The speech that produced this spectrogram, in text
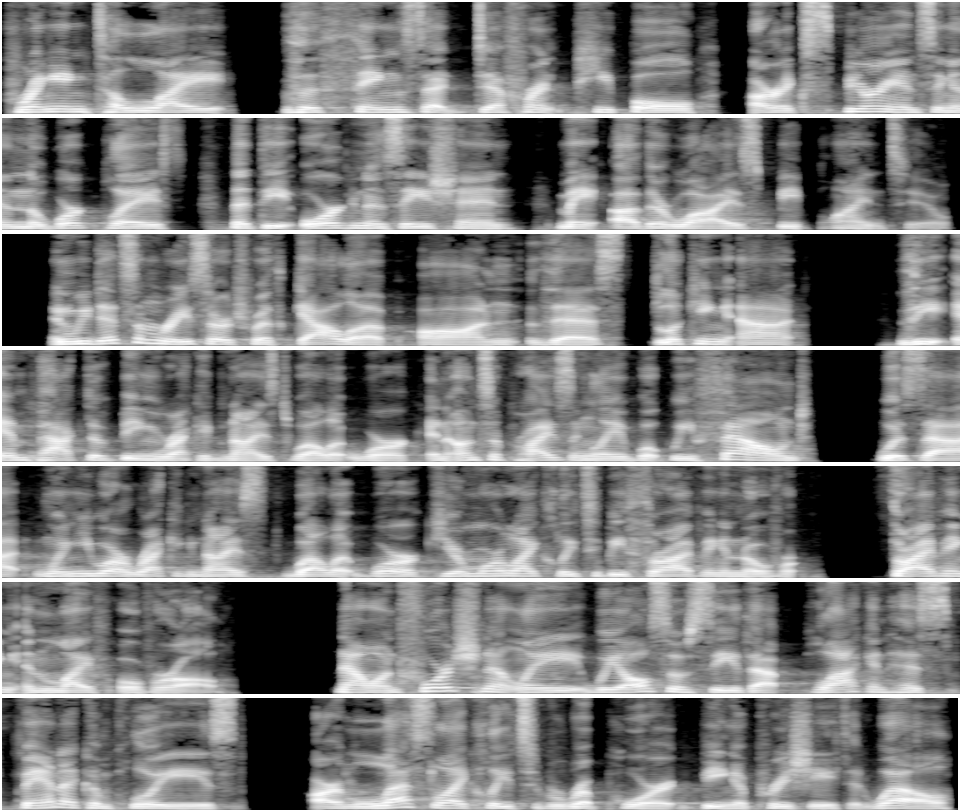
bringing to light the things that different people are experiencing in the workplace that the organization may otherwise be blind to. And we did some research with Gallup on this, looking at the impact of being recognized well at work. And unsurprisingly, what we found was that when you are recognized well at work, you're more likely to be thriving in over thriving in life overall. Now, unfortunately, we also see that Black and Hispanic employees are less likely to report being appreciated well,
